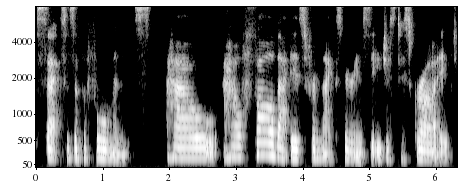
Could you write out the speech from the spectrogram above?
sex as a performance, how, how far that is from that experience that you just described.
